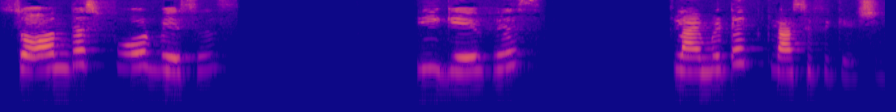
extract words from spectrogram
So on this four basis he gave his climatic classification.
